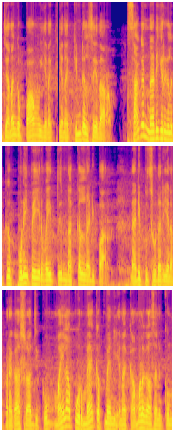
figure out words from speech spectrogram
ஜனங்க பாவம் எனக்கு என கிண்டல் செய்தாராம். சக நடிகர்களுக்கு புனைப்பெயர் வைத்து நக்கல் நடிப்பார். நடிப்பு சுடர் என பிரகாஷ் ராஜுக்கும் மயிலாப்பூர் மேக்கப் மேன் என கமலஹாசனுக்கும்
